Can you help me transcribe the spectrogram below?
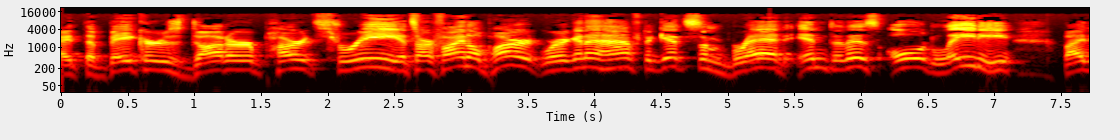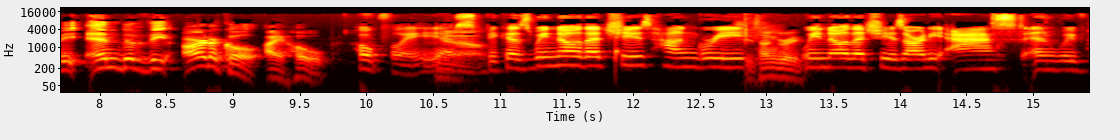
Right, The Baker's Daughter, part three. It's our final part. We're going to have to get some bread into this old lady by the end of the article, I hope. Hopefully, yes. Yeah. Because we know that she's hungry. She's hungry. We know that she has already asked, and we've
